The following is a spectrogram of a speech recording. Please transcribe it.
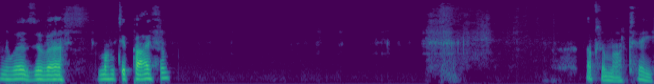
in the words of uh, Monty Python. Have some more tea.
